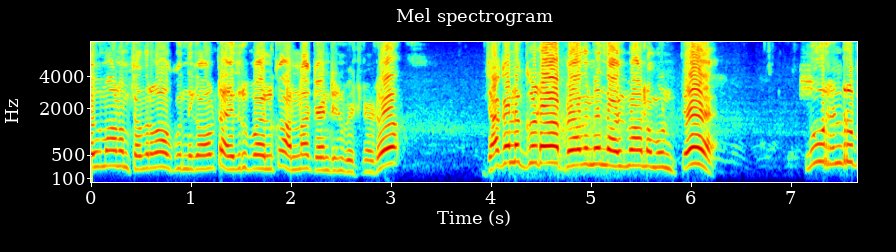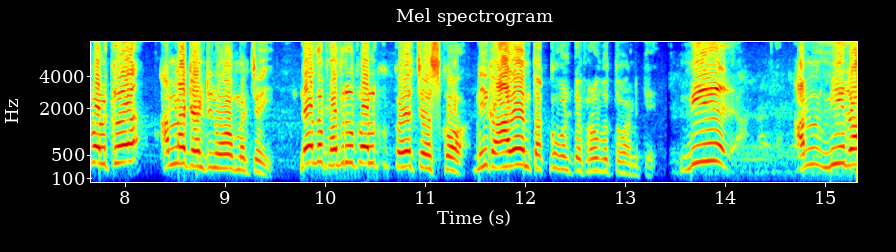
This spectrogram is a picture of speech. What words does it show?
అభిమానం చంద్రబాబుకు ఉంది కాబట్టి ఐదు రూపాయలకు అన్న క్యాంటీన్ పెట్టినాడు. జగన్కి కూడా పేదల మీద అభిమానం ఉంటే నువ్వు రెండు రూపాయలకు అన్న క్యాంటీన్ ఓపెన్ చేయి. లేదా పది రూపాయలకు పే చేసుకో. నీకు ఆదాయం తక్కువ ఉంటే ప్రభుత్వానికి. మీ అన్ మీ రా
